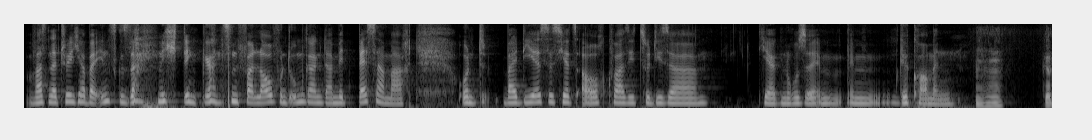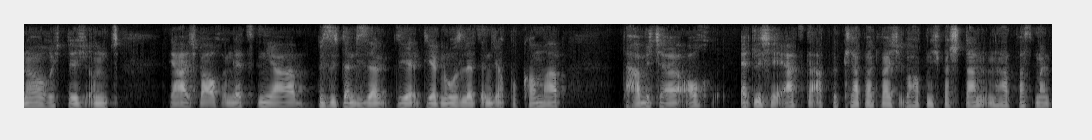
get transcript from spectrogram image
was natürlich aber insgesamt nicht den ganzen Verlauf und Umgang damit besser macht. Und bei dir ist es jetzt auch quasi zu dieser Diagnose im, im gekommen. Mhm, genau, richtig. Und ja, ich war auch im letzten Jahr, bis ich dann diese Diagnose letztendlich auch bekommen habe, da habe ich ja auch etliche Ärzte abgeklappert, weil ich überhaupt nicht verstanden habe, was mein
